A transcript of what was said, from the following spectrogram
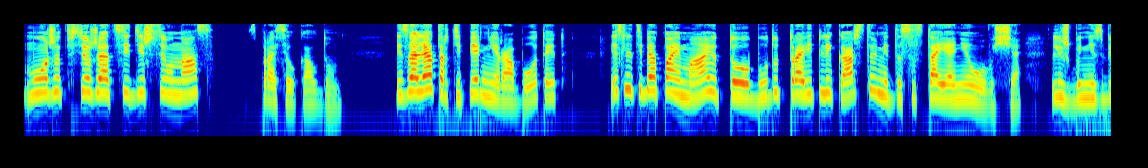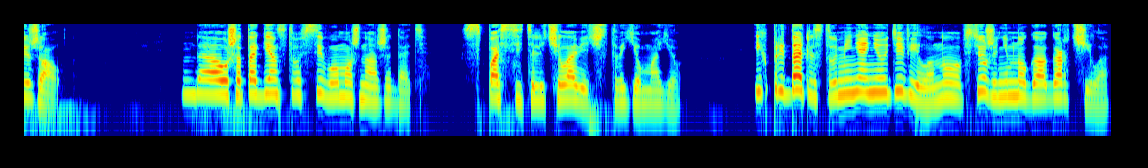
«Может, все же отсидишься у нас?» — спросил колдун. «Изолятор теперь не работает. Если тебя поймают, то будут травить лекарствами до состояния овоща, лишь бы не сбежал». «Да уж, от агентства всего можно ожидать. Спасители человечества, ё-моё!» Их предательство меня не удивило, но все же немного огорчило.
